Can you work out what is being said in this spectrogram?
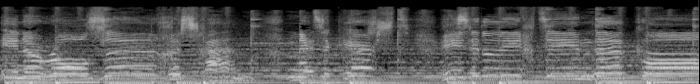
in een roze geschijn. Met de kerst is het licht in de kooi.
